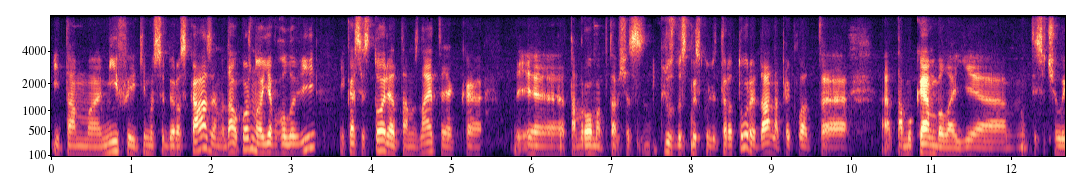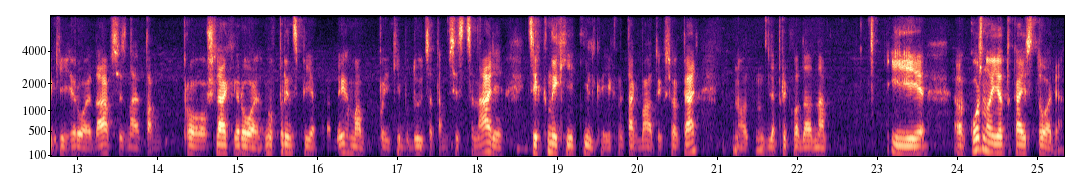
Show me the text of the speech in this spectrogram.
і там е, міфи, які ми собі розказуємо, да, у кожного є в голові якась історія, там, знаєте, як е, е там Рома питав ще плюс до списку літератури, да, наприклад, е, е, там у Кембела є тисячоликий герой, да, всі знають там про шлях героя. Ну, в принципі, є парадигма, по якій будуються там всі сценарії. Цих книг є кілька, їх не так багато, їх всього п'ять. Ну, Для прикладу, одна. І Е, кожного є така історія.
